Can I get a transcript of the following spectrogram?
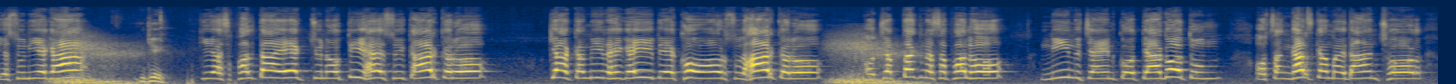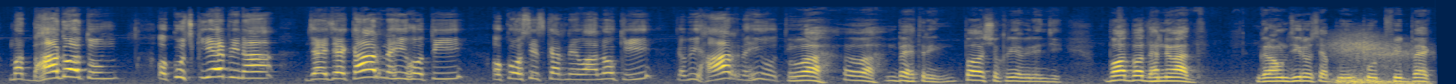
ये सुनिएगा जी। कि असफलता एक चुनौती है स्वीकार करो क्या कमी रह गई? देखो और सुधार करो। और जब तक न सफल हो, नींद चैन को त्यागो तुम, और संघर्ष का मैदान छोड़ मत भागो तुम। और कुछ किए बिना जय जयकार नहीं होती, और कोशिश करने वालों की कभी हार नहीं होती। वाह वाह, बेहतरीन। बहुत शुक्रिया वीरेंद्र जी। बहुत बहुत धन्यवाद। ग्राउंड ज़ीरो से अपनी इनपुट फीडबैक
